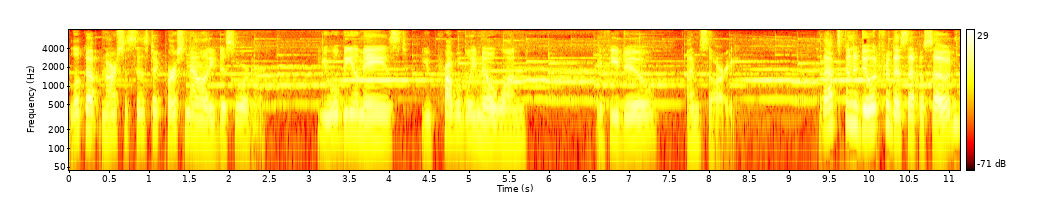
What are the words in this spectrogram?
Look up narcissistic personality disorder. You will be amazed. You probably know one. If you do, I'm sorry. That's going to do it for this episode.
